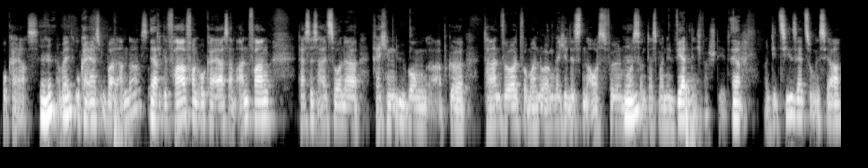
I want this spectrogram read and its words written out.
OKRs? Mhm. Weil OKRs überall anders. Ja. Und die Gefahr von OKRs am Anfang, dass es als so eine Rechenübung abgetan wird, wo man nur irgendwelche Listen ausfüllen muss mhm. und dass man den Wert nicht versteht. Ja. Und die Zielsetzung ist ja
